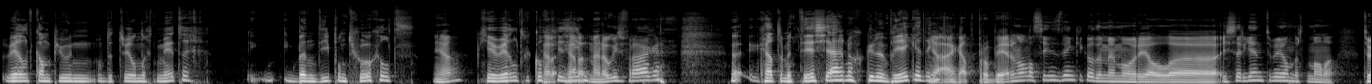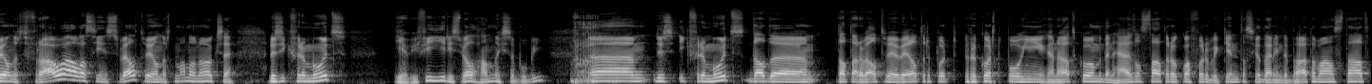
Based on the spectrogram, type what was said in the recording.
wereldkampioen op de 200 meter. Ik, ik ben diep ontgoocheld. Ja? Geen wereldrecord Ga, ga gezien. dat mij nog eens vragen? Eh, Gaat hem het deze jaar nog kunnen breken, denk Ja, ik? hij gaat proberen alleszins, denk ik, op de Memorial. Eh, is er geen 200 mannen? 200 vrouwen alleszins wel, 200 mannen ook. Dus ik vermoed... Die wifi hier is wel handig, ze Bobby. Ehm, dus ik vermoed dat, eh, dat daar wel twee wereldrecordpogingen gaan uitkomen. Den Huizel staat er ook wat voor bekend als je daar in de buitenbaan staat.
